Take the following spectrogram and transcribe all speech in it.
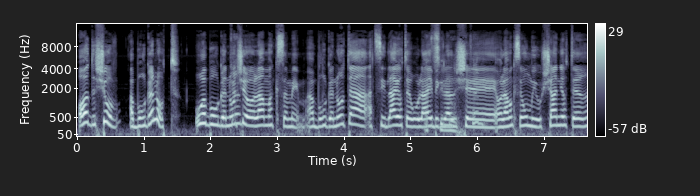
עוד, שוב, הבורגנות. הוא הבורגנות כן. של עולם הקסמים. הבורגנות האצילה יותר אולי, אצילות, בגלל כן. שעולם הקסמים הוא מיושן יותר,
